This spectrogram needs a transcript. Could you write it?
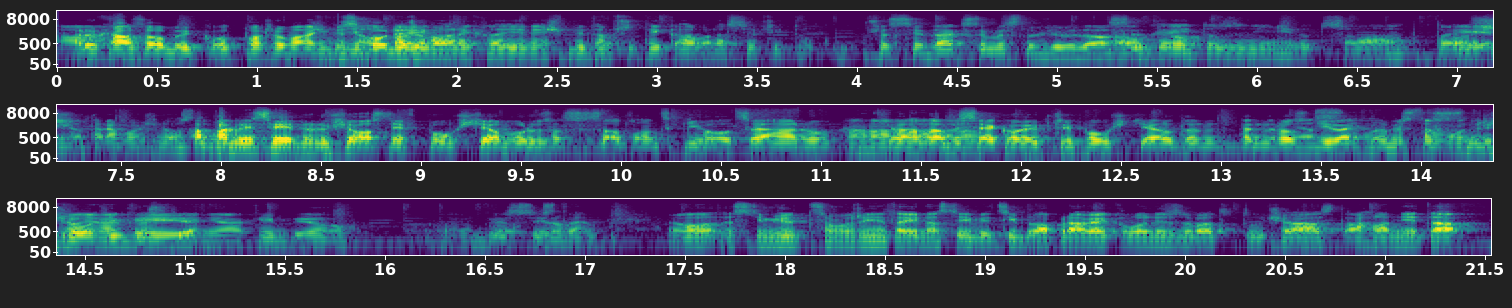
a Aha. docházelo by k odpařování by se vody. odpařoval rychleji, než by tam přitykala voda z těch přítoků. Přesně tak si myslím, že by to asi OK, to. to zní docela, to je jedna teda možnost. A pak by si jednoduše vlastně vpouštěl vodu zase z Atlantského oceánu, Aha, že na to, aha, aby aha. si jako připouštěl ten, ten rozdíl, jak bys tam udržel těch nějaký, 200. nějaký bio, eh, Jasně, biosystém. No, s tím, že samozřejmě ta jedna z těch věcí byla právě kolonizovat tu část a hlavně ta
